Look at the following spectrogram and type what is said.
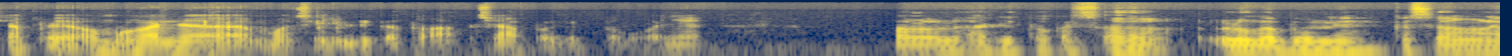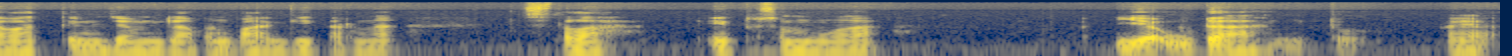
siapa ya omongannya mau si Indik atau siapa gitu pokoknya. Kalau lu hari itu kesel lu nggak boleh kesel ngelewatin jam 8 pagi karena setelah itu semua ya udah gitu. Kayak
